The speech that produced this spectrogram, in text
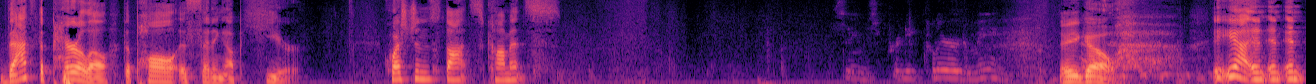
That's the parallel that Paul is setting up here. Questions, thoughts, comments? Seems pretty clear to me. There you go. Yeah, and, and, and,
